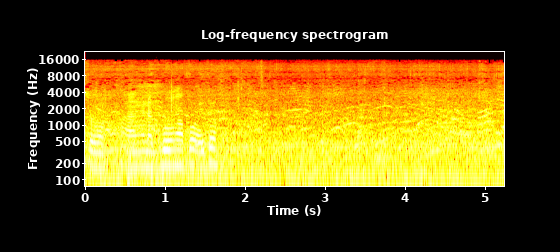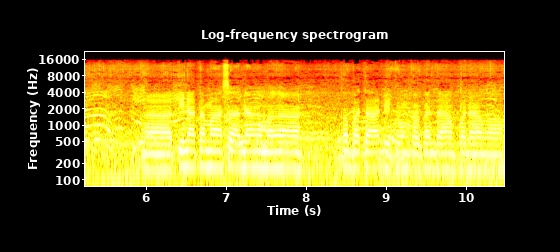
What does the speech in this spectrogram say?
So ang nagbunga po ito. Ah, tinatamasa ng mga kabataan itong kagandahan po ng ah,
